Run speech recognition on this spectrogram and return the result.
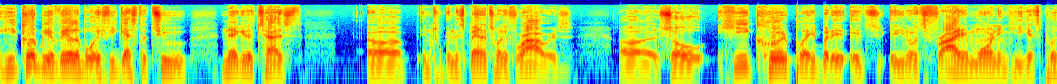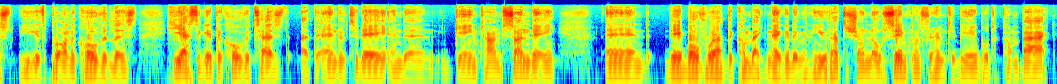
he could be available if he gets the two negative tests uh, in, in the span of 24 hours. Uh, so he could play, but it, it's you know it's Friday morning. He gets pushed. He gets put on the COVID list. He has to get the COVID test at the end of today, and then game time Sunday, and they both would have to come back negative, and he would have to show no symptoms for him to be able to come back.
